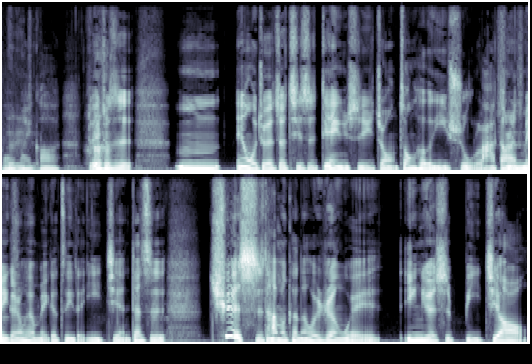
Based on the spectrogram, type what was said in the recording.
，Oh my god，对，就是嗯，因为我觉得这其实电影是一种综合艺术啦。当然，每个人会有每个自己的意见，但是确实他们可能会认为音乐是比较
